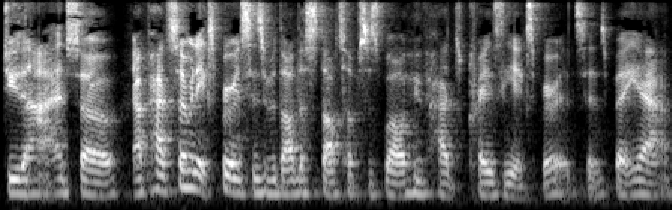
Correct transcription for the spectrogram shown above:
do that. And so I've had so many experiences with other startups as well who've had crazy experiences. But yeah.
